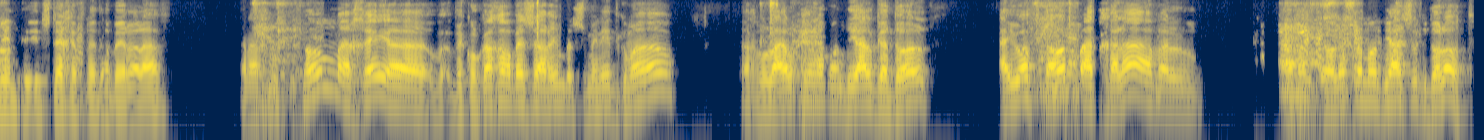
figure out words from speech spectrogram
וינטיץ', תכף נדבר עליו. אנחנו פתאום אחרי, וכל כך הרבה שערים בשמינית גמר, אנחנו אולי הולכים למונדיאל גדול. היו הפתעות בהתחלה, אבל, אבל זה הולך למונדיאל של גדולות.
